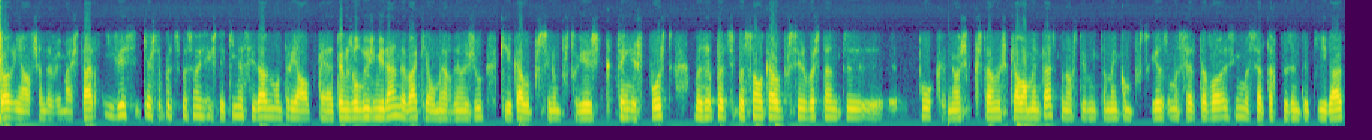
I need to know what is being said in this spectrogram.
jovem, a vem mais tarde, e vê-se que esta participação existe. Aqui na cidade de Montreal eh, temos o Luís Miranda, vá, que é o maire de Anjou, que acaba por ser um português que tem exposto, mas a participação acaba por ser bastante eh, pouca. Nós gostávamos que ela aumentasse para nós termos também como portugueses uma certa voz e uma certa representatividade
